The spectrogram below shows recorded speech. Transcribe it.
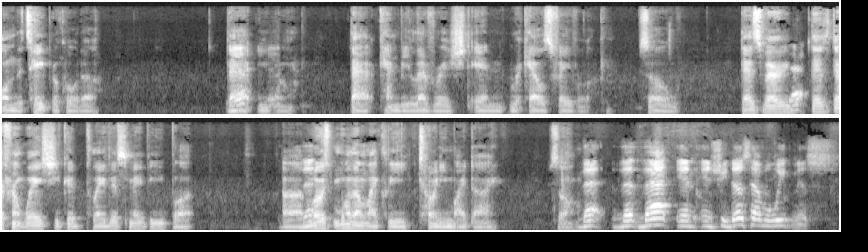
on the tape recorder that you know that can be leveraged in Raquel's favor. So there's very That- there's different ways she could play this maybe, but uh, That- most more than likely Tony might die. So. That that that and and she does have a weakness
